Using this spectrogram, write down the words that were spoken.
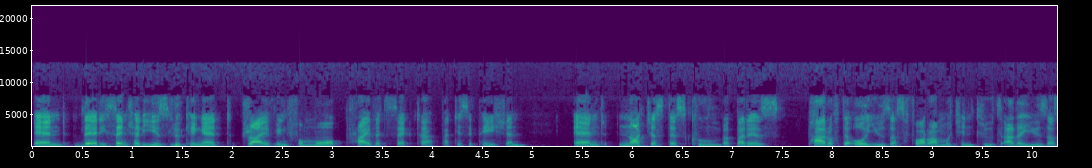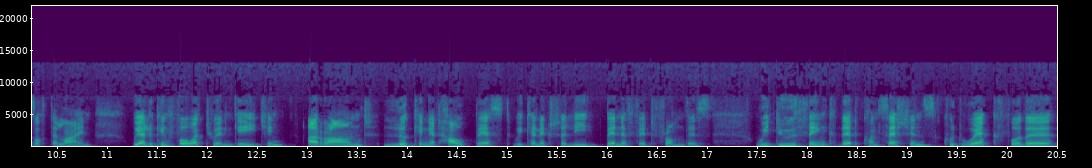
And that essentially is looking at driving for more private sector participation, and not just as Kumba, but as part of the All Users Forum, which includes other users of the line. We are looking forward to engaging around looking at how best we can actually benefit from this. We do think that concessions could work for the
